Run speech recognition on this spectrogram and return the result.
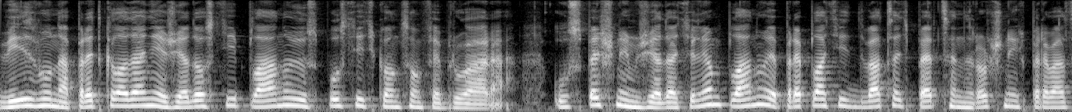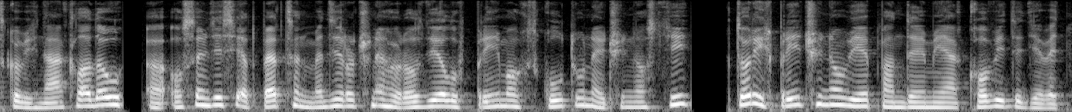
Výzvu na predkladanie žiadosti plánujú spustiť koncom februára. Úspešným žiadateľom plánuje preplatiť 20 ročných prevádzkových nákladov 80% medziročného rozdielu v príjmoch z kultúrnej činnosti, ktorých príčinou je pandémia COVID-19.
